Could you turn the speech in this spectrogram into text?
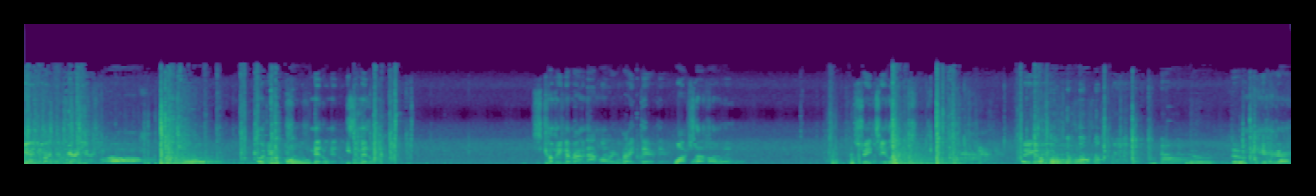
behind you, Marcus, behind you. Oh. Oh, dude. Oh, middle. He's in middle. He's coming around that hallway right there. Watch that hallway. Straight to your left. There you go. Oh. No. Yo, no care.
